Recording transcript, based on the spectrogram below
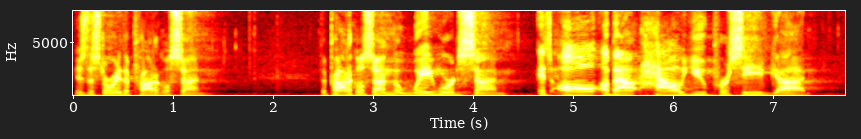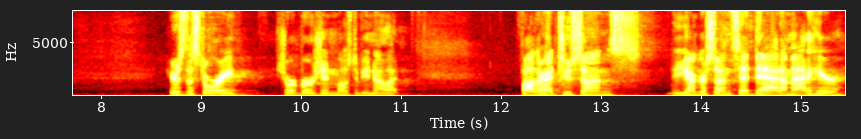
is the story of the prodigal son. The prodigal son, the wayward son. It's all about how you perceive God. Here's the story, short version, most of you know it. Father had two sons. The younger son said, Dad, I'm out of here.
